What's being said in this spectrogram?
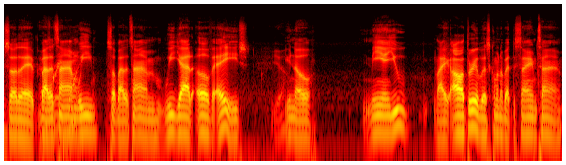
So that by Hmm. The time point. we so by the time we got of age, yeah. you know, me and you, like all three of us coming up at the same time.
